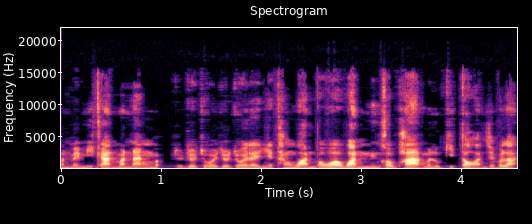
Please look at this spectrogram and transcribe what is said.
มันไม่มีการมานั่งแบบโจยโจยโจยโจยอะไรอย่างเงี้ยทั้งวัน เพราะว่าวันหนึ่งเขาพากไม่รู้กี่ตอนใช่ปะล่ะ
